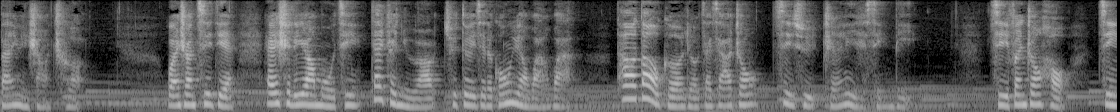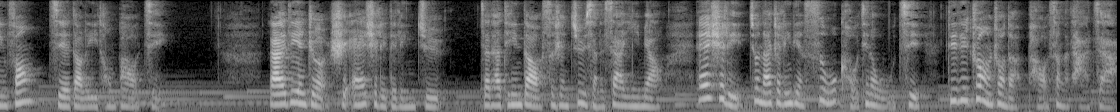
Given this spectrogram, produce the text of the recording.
搬运上车。晚上七点，艾什莉让母亲带着女儿去对街的公园玩玩，她和道格留在家中继续整理着行李。几分钟后，警方接到了一通报警，来电者是艾什莉的邻居。在他听到四声巨响的下一秒，艾什莉就拿着零点四五口径的武器，跌跌撞撞地跑向了他家。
